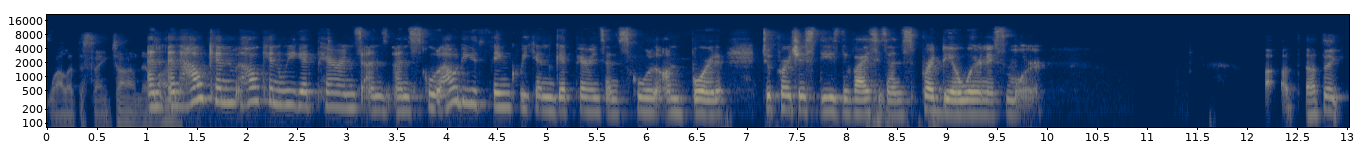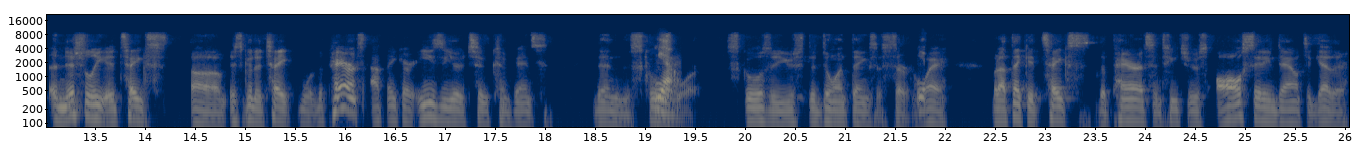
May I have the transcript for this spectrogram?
while at the same time. And and how can how can we get parents and, and school? How do you think we can get parents and school on board to purchase these devices and spread the awareness more? I, I think initially it takes um, it's going to take well the parents I think are easier to convince than the school yeah. board. Schools are used to doing things a certain yeah. way. But I think it takes the parents and teachers all sitting down together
